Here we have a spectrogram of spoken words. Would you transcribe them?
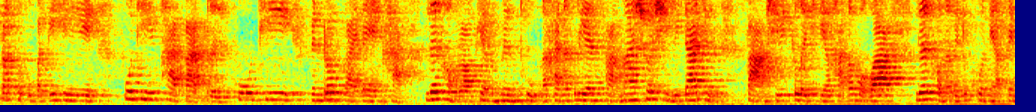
ประสบอุบัติเหตุ ผู้ที่ผ่าตัดหรือผู้ที่เป็นโรคร้ายแรงค่ะ เลือดของเราเพียงหนึ่งถุงนะคะ นักเรียนสามารถช่วยชีวิตได้ถึง 3 ชีวิตกันเลยทีเดียวค่ะ ต้องบอกว่าเลือดของนักเรียนทุกคนเนี่ยเป็น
